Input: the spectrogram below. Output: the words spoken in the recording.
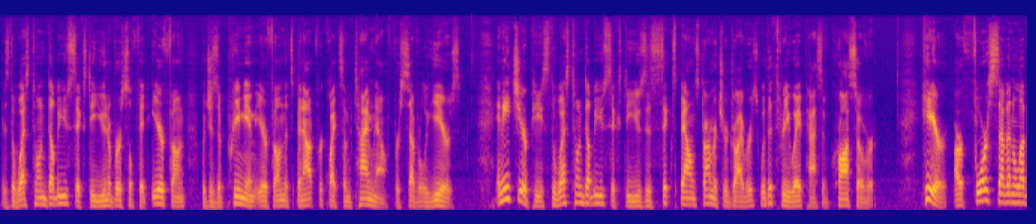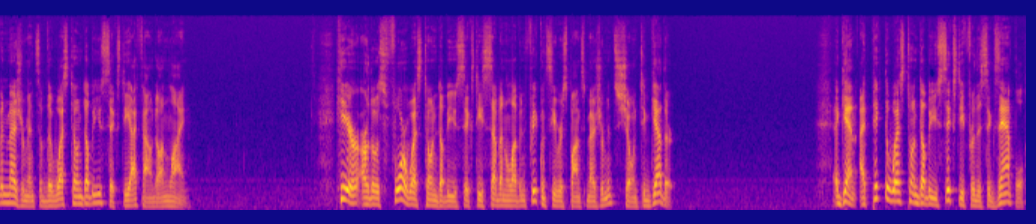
is the Westone W60 Universal Fit earphone, which is a premium earphone that's been out for quite some time now, for several years. In each earpiece, the Westone W60 uses six balanced armature drivers with a three-way passive crossover. Here are four 711 measurements of the Westone W60 I found online. Here are those four Westone W60 711 frequency response measurements shown together. Again, I picked the Westone W60 for this example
